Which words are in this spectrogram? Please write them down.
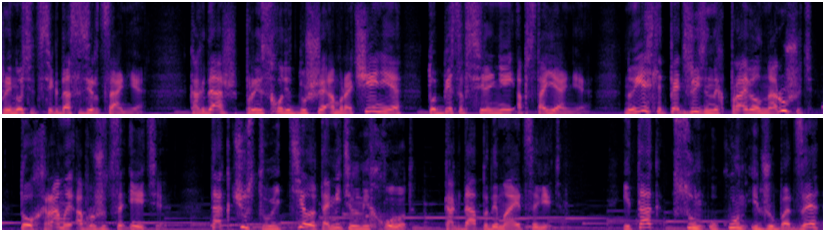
приносит всегда созерцание. Когда же происходит в душе омрачение, то бесов сильней обстояния. Но если пять жизненных правил нарушить, то храмы обрушатся эти. Так чувствует тело томительный холод, когда поднимается ветер. Итак, Сунь Укун и Джубадзе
